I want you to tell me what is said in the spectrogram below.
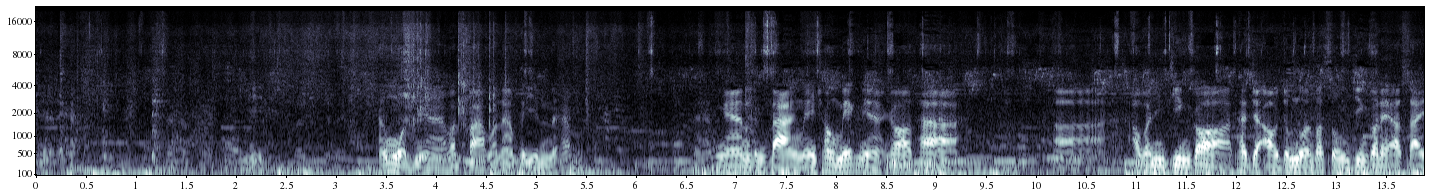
นี่นะครับทั้งหมดเนี่ยวัดป่าบ่อน้ำพระอินทร์นะครับนะครับ งานต่างๆในช่องเม็กเนี่ยก็ถ้าอ่าเอากันจริง ๆ ก็ถ้าจะเอาจำนวนพระสงฆ์จริงก็ได้อาศัย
